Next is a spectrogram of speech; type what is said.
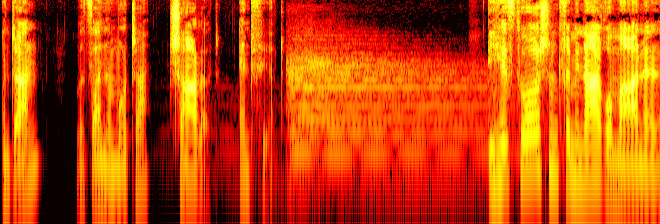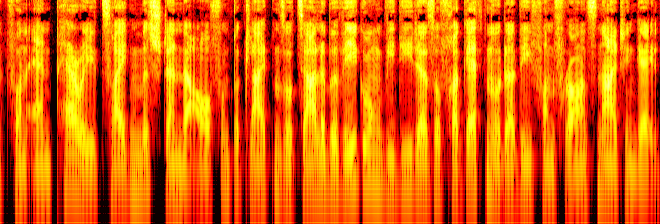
Und dann wird seine Mutter Charlotte entführt. Die historischen Kriminalromane von Anne Perry zeigen Missstände auf und begleiten soziale Bewegungen wie die der Suffragetten oder die von Florence Nightingale.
